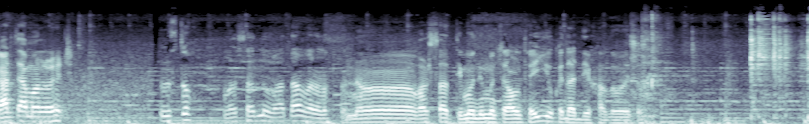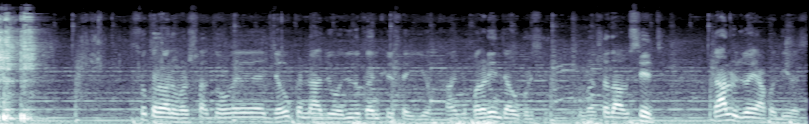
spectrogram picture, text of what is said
કાઢતા મારો હેઠ. દોસ્તો વરસાદનું વાતાવરણ અને વરસાદ ધીમો ધીમો ચાલુ થઈ ગયો કદાચ દેખાતો હોય તો. શું કરવાનું? વરસાદ તો હવે જવું કે ના જવું હજુ તો કન્ફ્યુઝ થઈ ગયો. કારણ કે પલળીને જવું પડશે. વરસાદ આવશે જ. ચાલુ જોઈએ આખો દિવસ.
